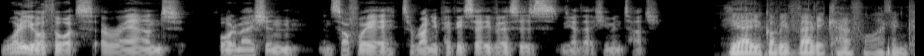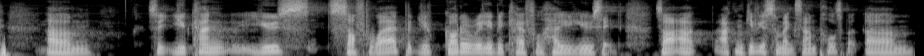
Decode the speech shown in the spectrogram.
What are your thoughts around automation and software to run your PPC versus, you know, that human touch? Yeah, you've got to be very careful, I think. Mm. Um, so you can use software, but you've got to really be careful how you use it. So I, I can give you some examples, but um,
